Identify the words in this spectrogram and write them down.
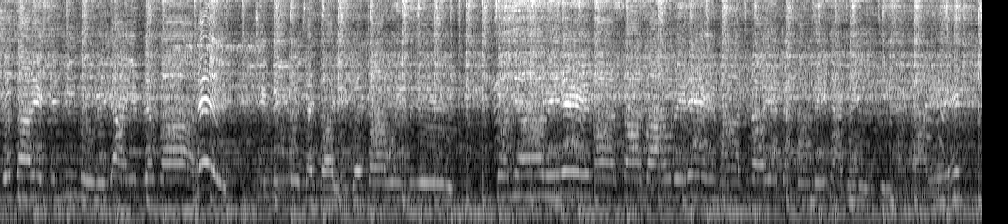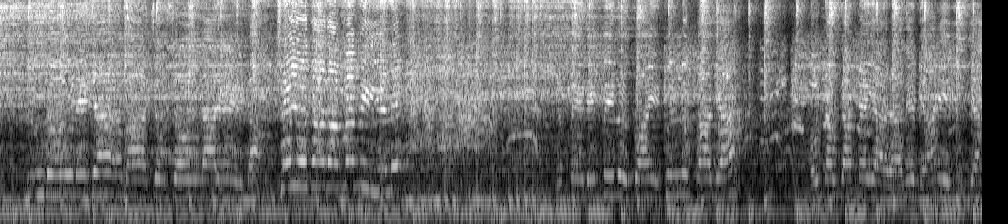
ကျွတ်သားရဲ့ရှင်ပြီးမှုတွေရရင်ပြန်ပါဟေးကြည့်ပြီးလို့ချိန်သွားရင်ကြွယ်တောင်းဝ ခါချိုးရသားကမမီရင်လေနမေလေးမေးလို့သွားရင်ခွင့်လွတ်ပါဗျာအုံနောက်ကမဲ့ရတာလည်းများနေပြီဗျာ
